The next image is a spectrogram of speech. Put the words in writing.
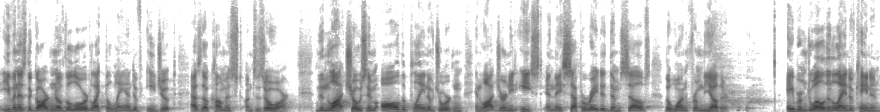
even as the garden of the Lord, like the land of Egypt, as thou comest unto Zoar. Then Lot chose him all the plain of Jordan, and Lot journeyed east, and they separated themselves the one from the other. Abram dwelled in the land of Canaan,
